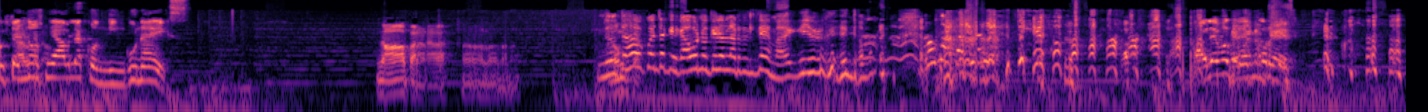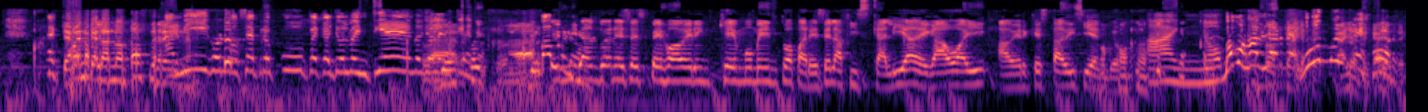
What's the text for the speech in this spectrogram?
usted no se habla con ninguna ex. No, para nada. No, no, no. no. ¿No te has dado cuenta que Gabo no quiere hablar del tema? que yo creo que Vamos a hablar del tema. Hablemos de deportes. Qué bueno que lo notaste. Amigo, no se preocupe, que yo lo entiendo, yo lo entiendo. estoy mirando en ese espejo a ver en qué momento aparece la fiscalía de Gabo ahí, a ver qué está diciendo. Ay, no. Vamos a hablar de fútbol mejor.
